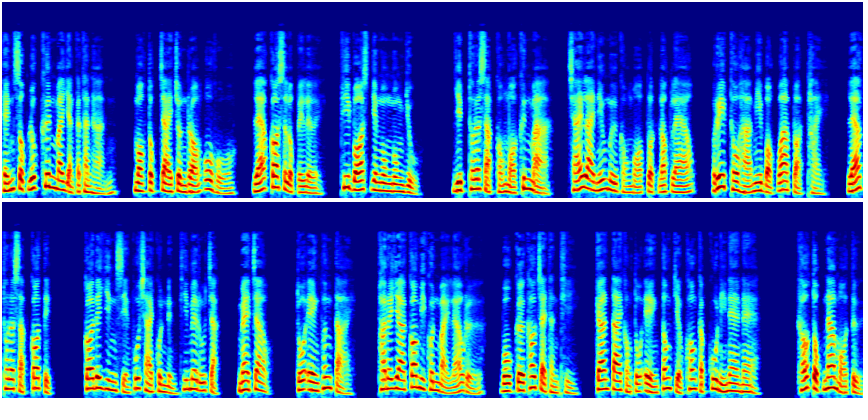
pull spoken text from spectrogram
เห็นศพลุกขึ้นมาอย่างกระทันหัน หมอกตกใจจนร้องโอ้โห แล้วก็สลบไปเลย พี่บอสยังงงๆอยู่ หยิบโทรศัพท์ของหมอขึ้นมา ใช้ลายนิ้วมือของหมอปลดล็อกแล้ว รีบโทรหามีบอกว่าปลอดภัย แล้วโทรศัพท์ก็ติด ก็ได้ยินเสียงผู้ชายคนหนึ่งที่ไม่รู้จัก แม่เจ้า ตัวเองเพิ่งตาย ภรรยาก็มีคนใหม่แล้วหรือ โบเกอร์เข้าใจทันที การตายของตัวเองต้องเกี่ยวข้องกับคู่นี้แน่ ๆ เขาตบหน้าหมอตื่น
